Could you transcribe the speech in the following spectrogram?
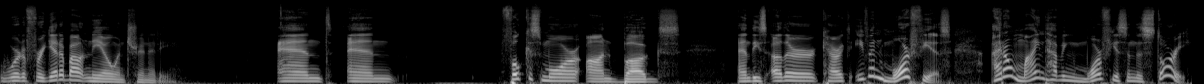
were to forget about Neo and Trinity, and and focus more on Bugs and these other characters, even Morpheus, I don't mind having Morpheus in this story.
